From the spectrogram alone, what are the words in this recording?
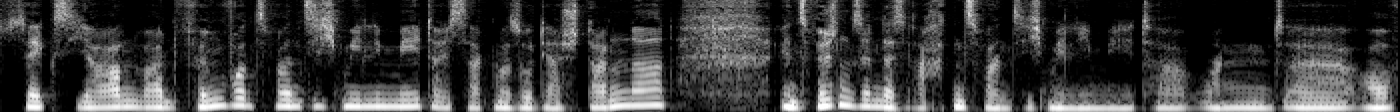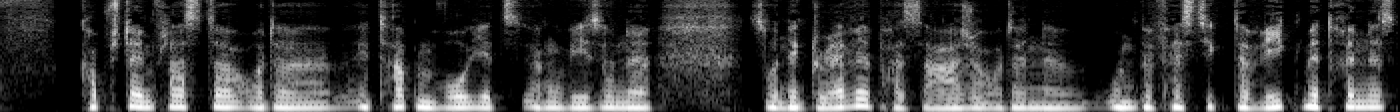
sechs Jahren waren 25 Millimeter, ich sag mal so der Standard. Inzwischen sind es 28 Millimeter und äh, auf Kopfsteinpflaster oder Etappen, wo jetzt irgendwie so eine so eine Gravel-Passage oder eine unbefestigter Weg mit drin ist,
